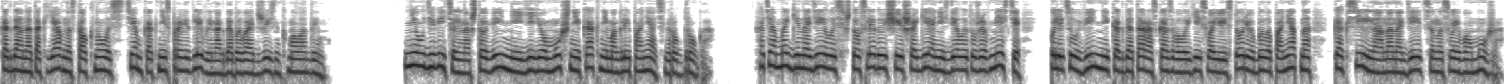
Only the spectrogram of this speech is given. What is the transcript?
когда она так явно столкнулась с тем, как несправедлива иногда бывает жизнь к молодым. Неудивительно, что Винни и ее муж никак не могли понять друг друга. Хотя Мэгги надеялась, что следующие шаги они сделают уже вместе, по лицу Винни, когда та рассказывала ей свою историю, было понятно, как сильно она надеется на своего мужа.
